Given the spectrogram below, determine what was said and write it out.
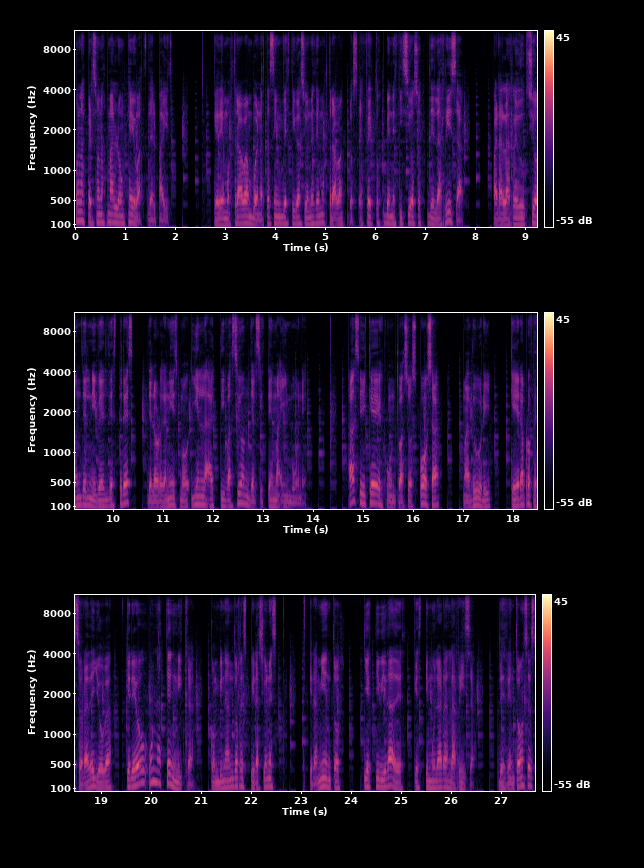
con las personas más longevas del país, que demostraban, bueno, estas investigaciones demostraban los efectos beneficiosos de la risa para la reducción del nivel de estrés del organismo y en la activación del sistema inmune. Así que junto a su esposa, Madhuri, que era profesora de yoga, creó una técnica combinando respiraciones, estiramientos y actividades que estimularan la risa. Desde entonces,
